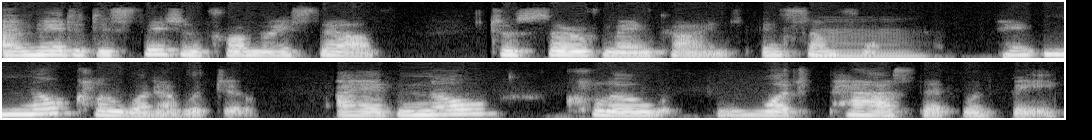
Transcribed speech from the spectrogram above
I made a decision for myself to serve mankind in some mm. form. I had no clue what I would do. I had no clue what path that would be.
